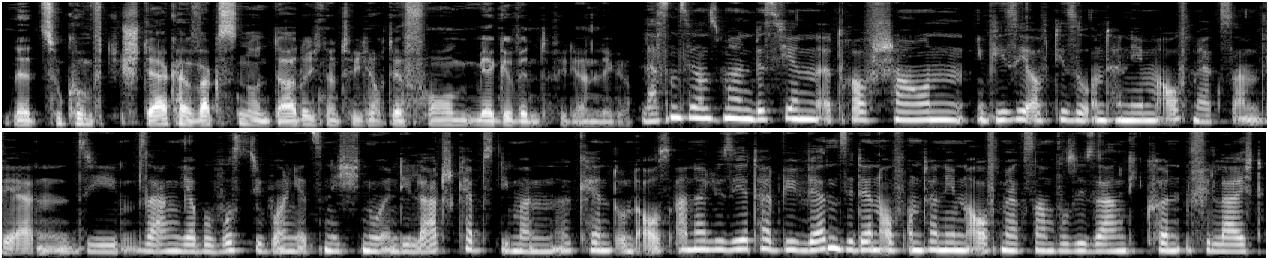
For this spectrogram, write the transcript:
in der Zukunft stärker wachsen und dadurch natürlich auch der Fonds mehr gewinnt für die Anleger. Lassen Sie uns mal ein bisschen äh, drauf schauen, wie Sie auf diese Unternehmen aufmerksam werden. Sie sagen ja bewusst, Sie wollen jetzt nicht nur in die Large Caps, die man äh, kennt und ausanalysiert hat. Wie werden Sie denn auf Unternehmen aufmerksam, wo Sie sagen, die könnten vielleicht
